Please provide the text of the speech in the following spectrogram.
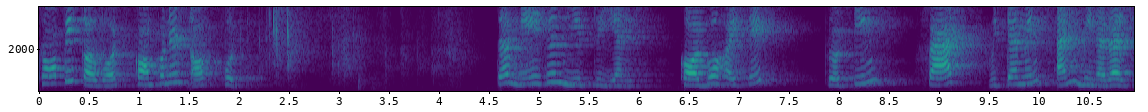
Topic about component of food. The major nutrients carbohydrate, proteins, fat, vitamins and minerals.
